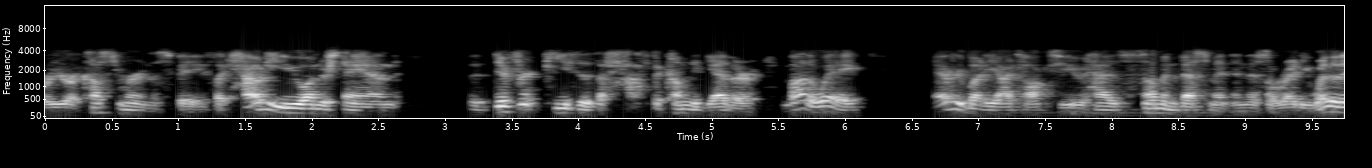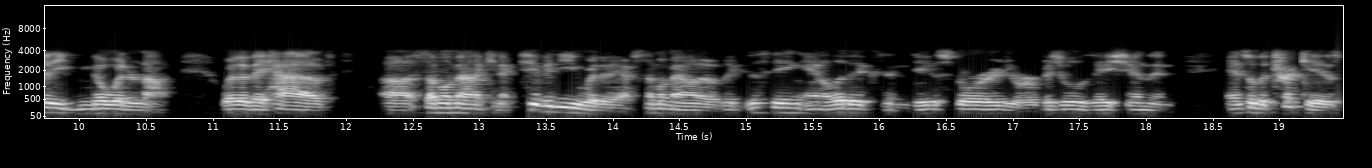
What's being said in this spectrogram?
or you're a customer in the space, like how do you understand the different pieces that have to come together? And by the way, everybody I talk to has some investment in this already, whether they know it or not whether they have uh, some amount of connectivity, whether they have some amount of existing analytics and data storage or visualization. And, and so the trick is,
